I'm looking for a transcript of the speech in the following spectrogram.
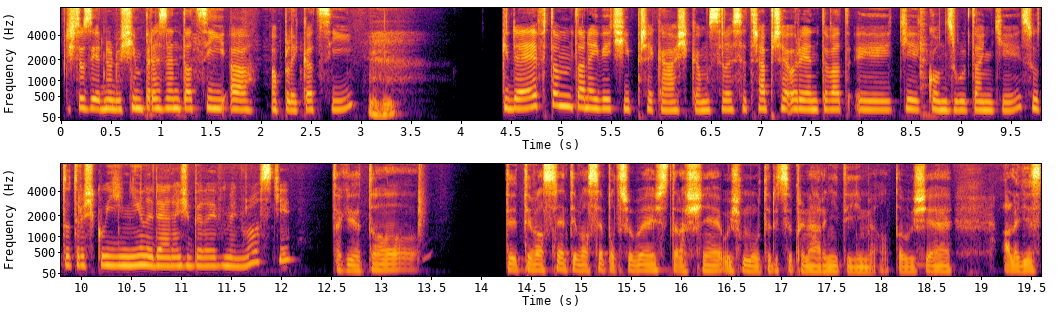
když to zjednoduším, prezentací a aplikací, mm-hmm. Kde je v tom ta největší překážka? Museli se třeba přeorientovat i ti konzultanti? Jsou to trošku jiní lidé, než byli v minulosti? Tak je to ty, ty, vlastně, ty vlastně potřebuješ strašně už multidisciplinární tým. Jo. To už je a lidi s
